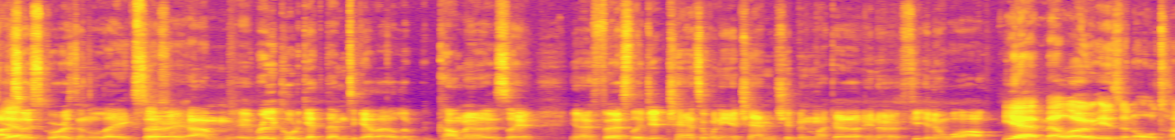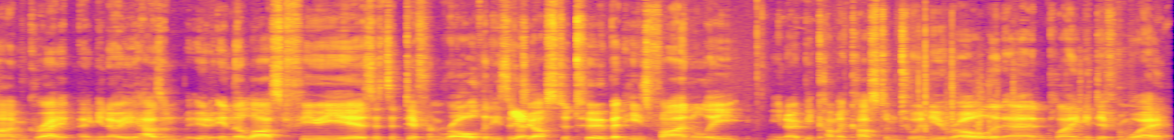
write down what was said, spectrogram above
Mm-hmm. Yeah. scorers in the league. So um, it's really cool to get them together. Carmelo is like you know first legit chance of winning a championship in like a in a in a while. Yeah, Melo is an all-time great, and you know he hasn't in the last few years. It's a different role that he's Yeah. adjusted to, but he's finally you know become accustomed to a new role and, and playing a different way.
